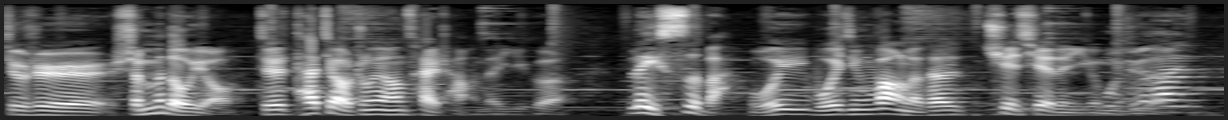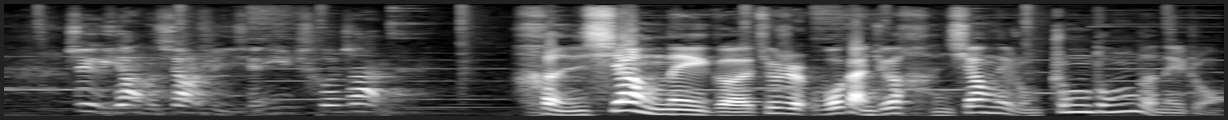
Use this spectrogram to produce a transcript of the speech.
就是什么都有，就是它叫中央菜场的一个类似吧，我已我已经忘了它确切的一个名字。我觉得它这个样子像是以前一车站呢。很像那个，就是我感觉很像那种中东的那种，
